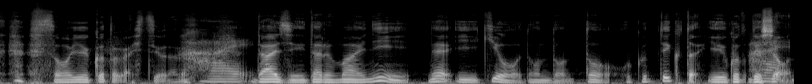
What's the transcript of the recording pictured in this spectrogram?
そういうことが必要だね。はい。大事に至る前にねいい気をどんどんと送っていくということでしょう、はい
